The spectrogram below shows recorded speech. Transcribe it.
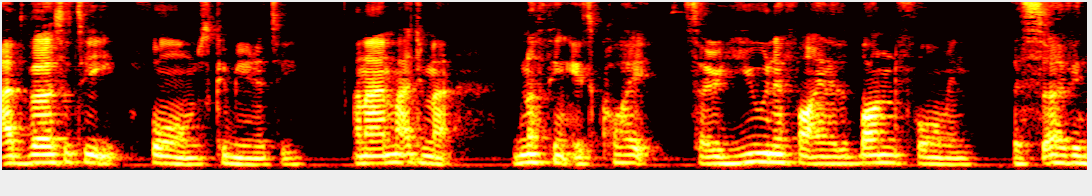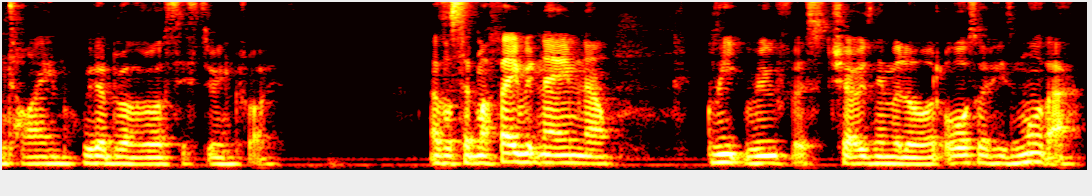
Adversity forms community. And I imagine that nothing is quite so unifying as bond forming as serving time with a brother or sister in Christ. As I said, my favourite name now, greet Rufus, chosen in the Lord, also his mother,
